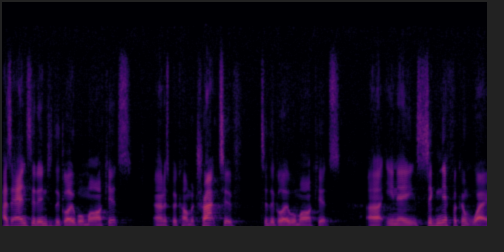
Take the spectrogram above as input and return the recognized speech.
has entered into the global markets and has become attractive to the global markets uh, in a significant way.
